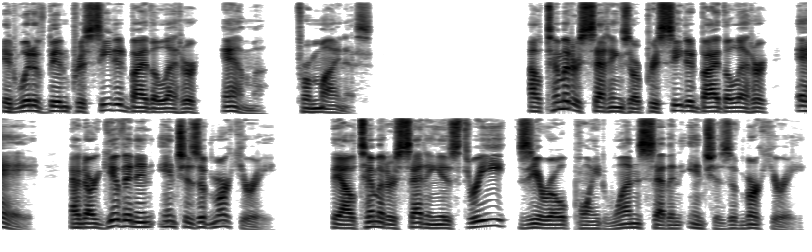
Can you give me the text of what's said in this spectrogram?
it would have been preceded by the letter M for minus. Altimeter settings are preceded by the letter A and are given in inches of mercury. The altimeter setting is 30.17 inches of mercury.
